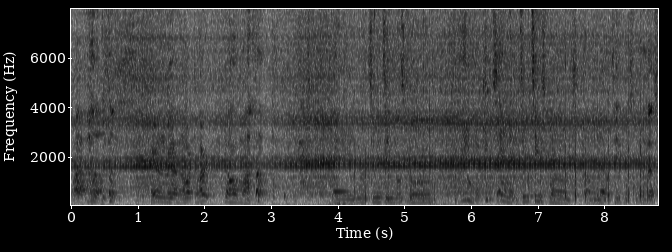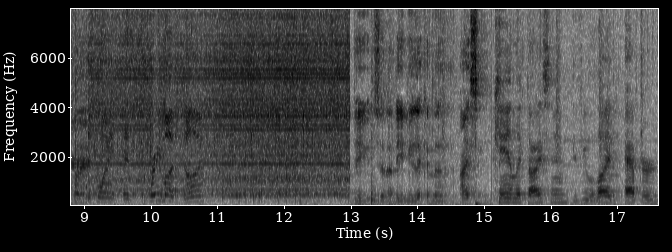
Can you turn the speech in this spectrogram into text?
wow. Apparently we're having a heart to heart. No, my. And do two tablespoons. Dang, I keep saying that. Two teaspoons of vanilla. Tablespoon. That's what it At this point, it's pretty much done. Do you, so now do you be licking the icing? You can lick the icing if you would like after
